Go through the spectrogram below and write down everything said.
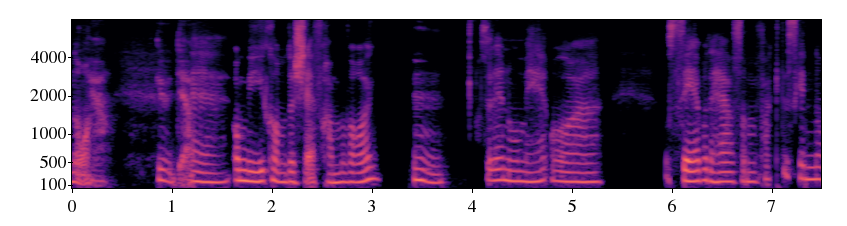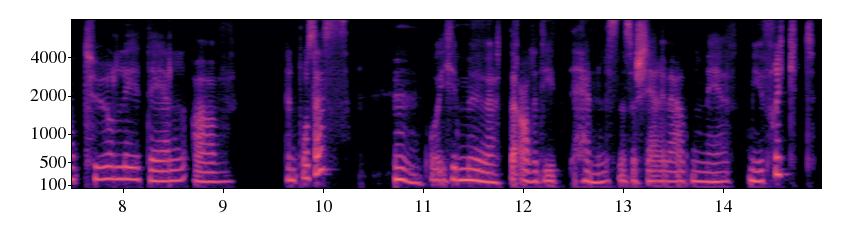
nå. ja. Gud ja. Eh, og mye kommer til å skje framover òg. Mm. Så det er noe med å, å se på det her som faktisk en naturlig del av en prosess, Mm. og ikke møte alle de hendelsene som skjer i verden med mye frykt,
